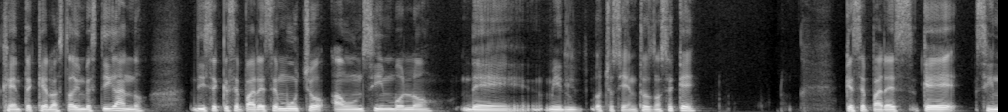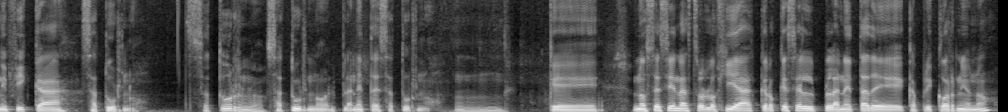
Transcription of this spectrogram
gente que lo ha estado investigando dice que se parece mucho a un símbolo de 1800, no sé qué, que se parece, que significa Saturno. Saturno. Saturno, el planeta de Saturno Mm. que no sé si en la astrología creo que es el planeta de Capricornio, ¿no?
